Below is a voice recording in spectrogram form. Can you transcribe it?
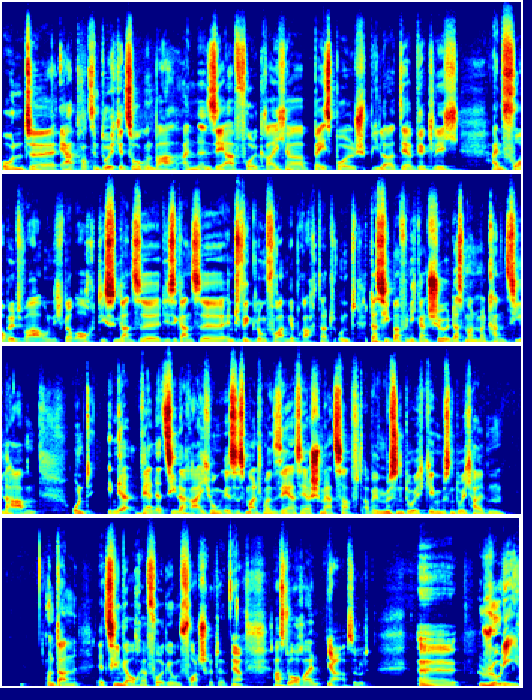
Und äh, er hat trotzdem durchgezogen und war ein sehr erfolgreicher Baseballspieler, der wirklich ein Vorbild war und ich glaube auch diesen ganze, diese ganze Entwicklung vorangebracht hat. Und das sieht man, finde ich, ganz schön, dass man, man kann ein Ziel haben und in der, während der Zielerreichung ist es manchmal sehr, sehr schmerzhaft. Aber wir müssen durchgehen, wir müssen durchhalten. Und dann erzielen wir auch Erfolge und Fortschritte. Ja. Hast du auch einen? Ja, absolut. Äh, Rudy,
